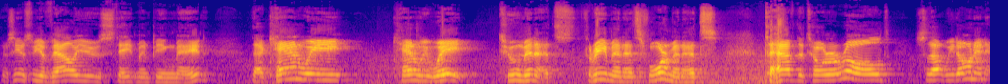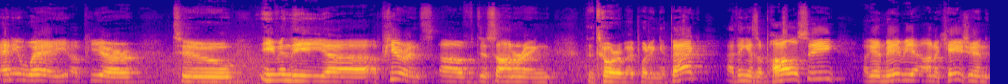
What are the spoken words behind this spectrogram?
there seems to be a value statement being made that can we can we wait two minutes, three minutes, four minutes to have the Torah rolled so that we don't in any way appear to even the uh, appearance of dishonoring the Torah by putting it back. I think as a policy, again, maybe on occasion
